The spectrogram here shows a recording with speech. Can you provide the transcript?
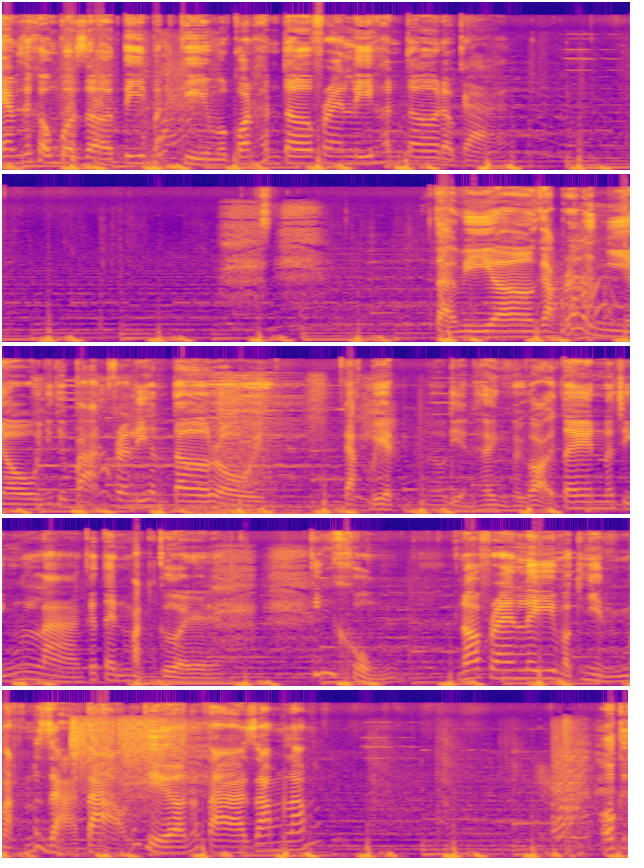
Em sẽ không bao giờ tin bất kỳ một con hunter friendly hunter nào cả. Tại vì uh, gặp rất là nhiều những cái bạn friendly hunter rồi. Đặc biệt ờ, điển hình phải gọi tên nó chính là cái tên mặt cười này kinh khủng. Nó friendly mà cái nhìn mặt nó giả tạo nó kìa nó tà dâm lắm. Ok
